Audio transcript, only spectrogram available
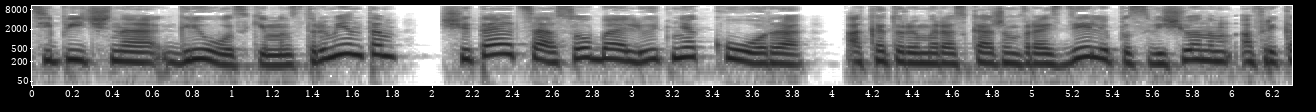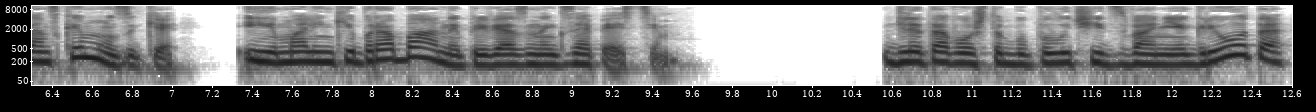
Типично гриотским инструментом считается особая лютня кора, о которой мы расскажем в разделе, посвященном африканской музыке, и маленькие барабаны, привязанные к запястьям. Для того, чтобы получить звание гриота,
